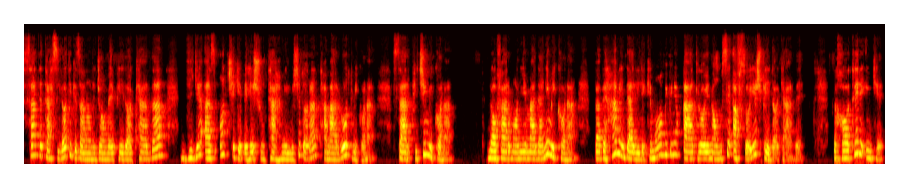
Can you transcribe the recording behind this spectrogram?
سطح تحصیلاتی که زنان جامعه پیدا کردن دیگه از آنچه که بهشون تحمیل میشه دارن تمرد می‌کنن سرپیچی می‌کنن نافرمانی مدنی می‌کنن و به همین دلیله که ما می‌بینیم قتلای ناموسی افزایش پیدا کرده. به خاطر اینکه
